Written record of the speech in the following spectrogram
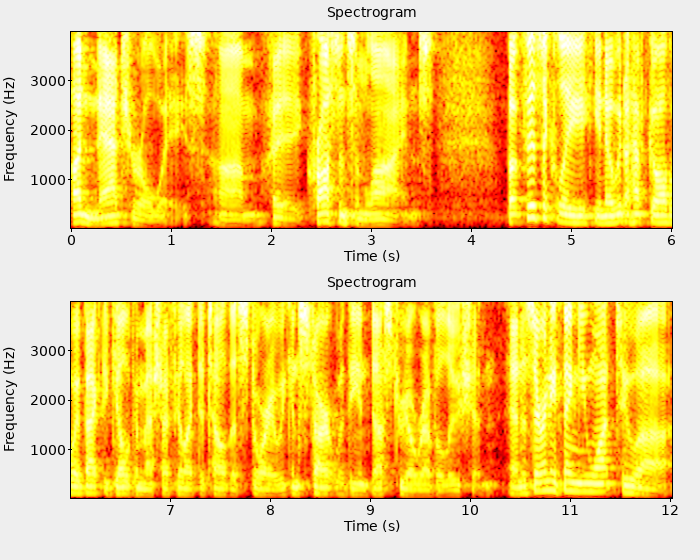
unnatural ways, um, crossing some lines. But physically, you know, we don't have to go all the way back to Gilgamesh, I feel like, to tell this story. We can start with the Industrial Revolution. And is there anything you want to uh,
